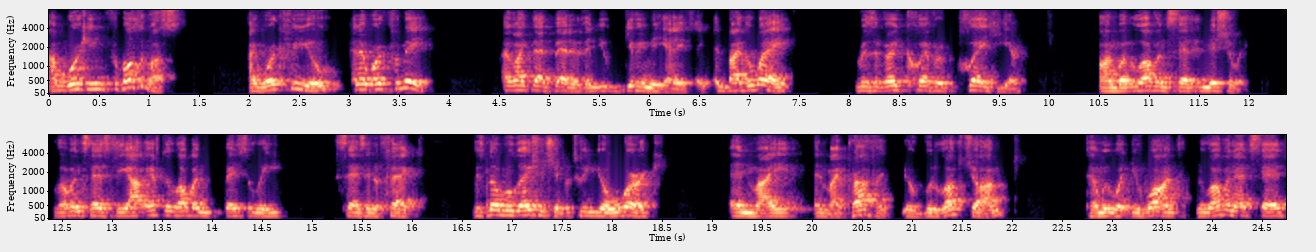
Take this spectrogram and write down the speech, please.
I'm working for both of us. I work for you and I work for me. I like that better than you giving me anything. And by the way, there is a very clever play here on what Lavan said initially. Lavan says to Yaakov, after Lavan basically says in effect, there's no relationship between your work and my and my profit. Your good luck charm. Tell me what you want. And Lavan had said,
